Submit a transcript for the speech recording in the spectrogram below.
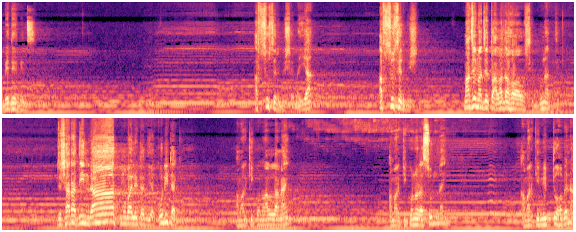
বেঁধে ফেলছে। আফসুসের বিষয় ভাইয়া। আফসুসের বিষয়। মাঝে মাঝে তো আলাদা হওয়া উচিত গুনার থেকে। যে সারা দিন রাত মোবাইল এটা দিয়া করিটা কি? আমার কি কোনো আল্লাহ নাই? আমার কি কোনো রাসুল নাই? আমার কি মৃত্যু হবে না?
